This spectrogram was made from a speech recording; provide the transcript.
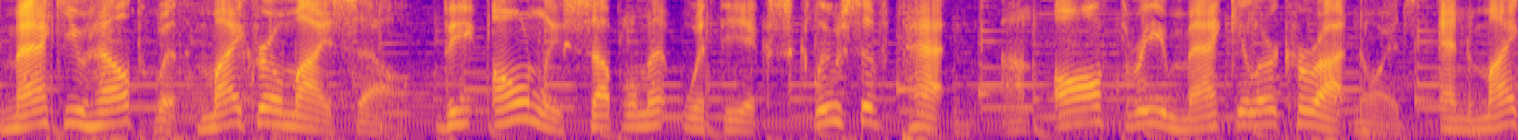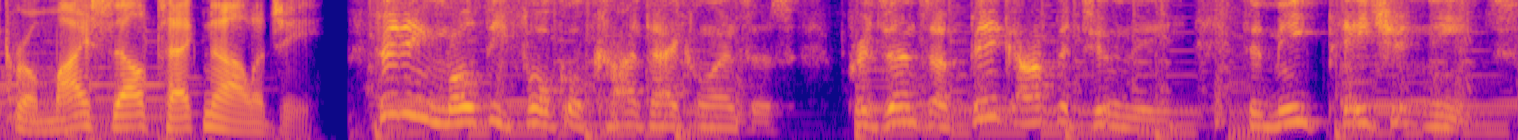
MacuHealth with Micromicelle, the only supplement with the exclusive patent on all three macular carotenoids and Micromicelle technology. Fitting multifocal contact lenses presents a big opportunity to meet patient needs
